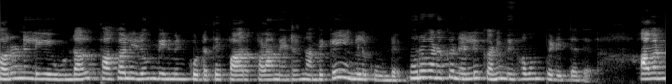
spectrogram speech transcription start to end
கருநெல்லியை உண்டால் பகலிலும் விண்மீன் கூட்டத்தை பார்க்கலாம் என்ற நம்பிக்கை எங்களுக்கு உண்டு. முருகனுக்கு நெல்லிக்கனி மிகவும் பிடித்தது. அவன்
